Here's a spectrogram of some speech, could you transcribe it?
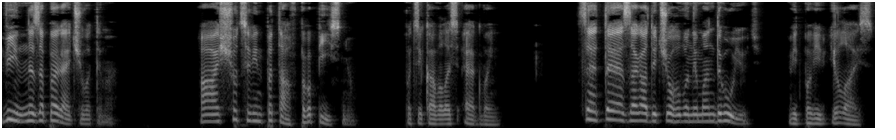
Він не заперечуватиме. А що це він питав про пісню? поцікавилась Егвейн. Це те, заради чого вони мандрують, відповів Ілайс.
